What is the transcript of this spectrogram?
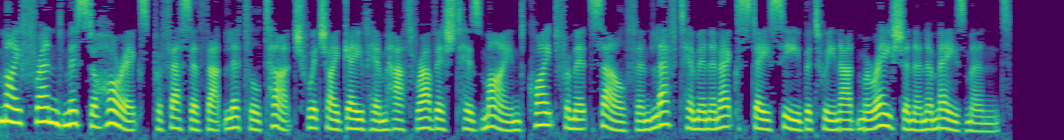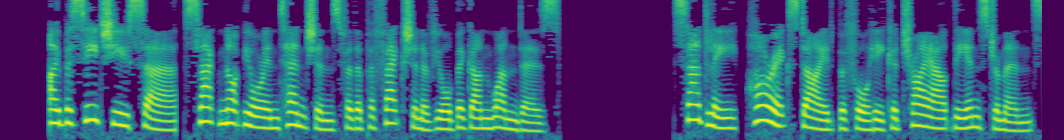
My friend Mr. Horrocks professeth that little touch which I gave him hath ravished his mind quite from itself and left him in an ecstasy between admiration and amazement. I beseech you sir, slack not your intentions for the perfection of your begun wonders. Sadly, Horrocks died before he could try out the instruments,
